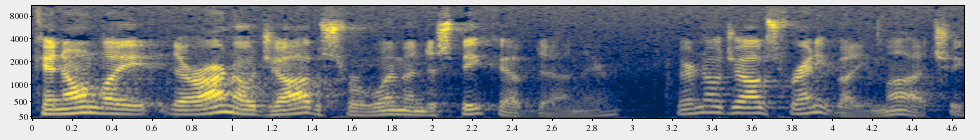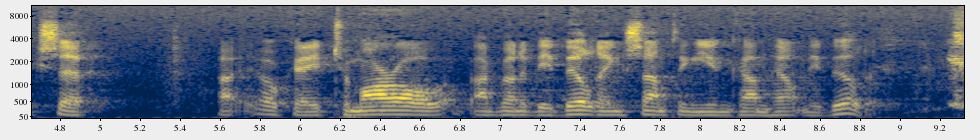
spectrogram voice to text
Can only there are no jobs for women to speak of down there. There are no jobs for anybody much except uh, okay, tomorrow I'm going to be building something. You can come help me build it.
